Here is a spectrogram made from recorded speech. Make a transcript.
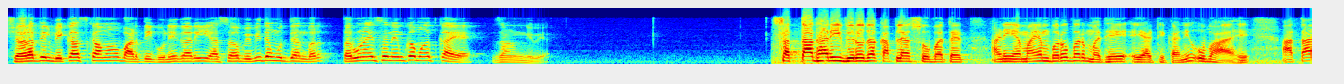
शहरातील विकास कामं वाढती गुन्हेगारी यासह विविध मुद्द्यांवर तरुणाईचं नेमकं मत काय आहे जाणून घेऊया. सत्ताधारी विरोधक आपल्यासोबत आहेत आणि एम आय एम बरोबर मध्ये या ठिकाणी उभा आहे. आता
